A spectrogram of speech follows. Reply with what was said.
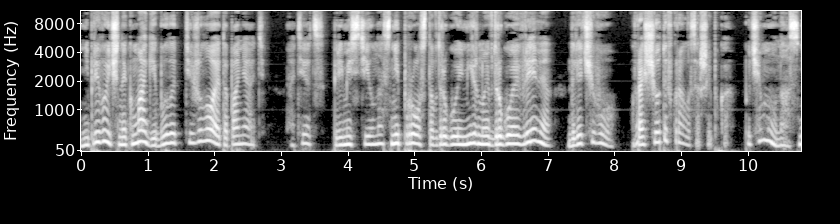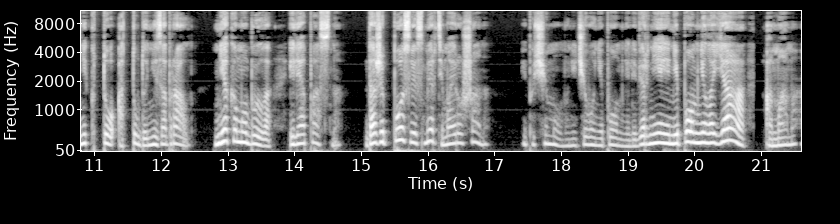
непривычной к магии, было тяжело это понять. Отец переместил нас не просто в другой мир, но и в другое время. Для чего? В расчеты вкралась ошибка. Почему нас никто оттуда не забрал? Некому было или опасно? даже после смерти Майрушана. И почему мы ничего не помнили? Вернее, не помнила я, а мама?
